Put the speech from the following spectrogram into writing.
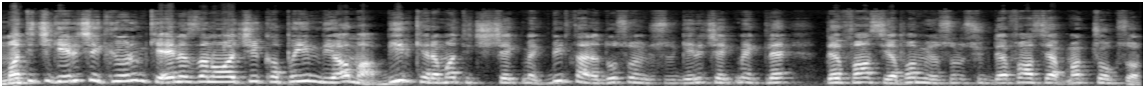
Matic'i geri çekiyorum ki en azından o açıyı kapayım diye ama bir kere Matic'i çekmek, bir tane DOS oyuncusunu geri çekmekle defans yapamıyorsunuz. Çünkü defans yapmak çok zor.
